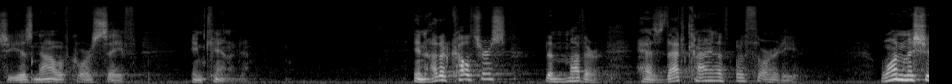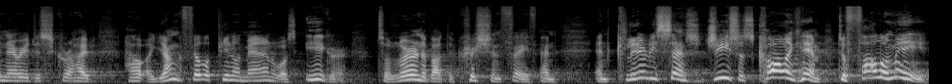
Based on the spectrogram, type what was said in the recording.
She is now, of course, safe in Canada. In other cultures, the mother has that kind of authority. One missionary described how a young Filipino man was eager to learn about the Christian faith and, and clearly sensed Jesus calling him to follow me.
